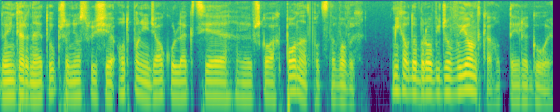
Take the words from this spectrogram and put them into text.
do internetu przeniosły się od poniedziałku lekcje w szkołach ponadpodstawowych. Michał Dobrowicz o wyjątkach od tej reguły.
